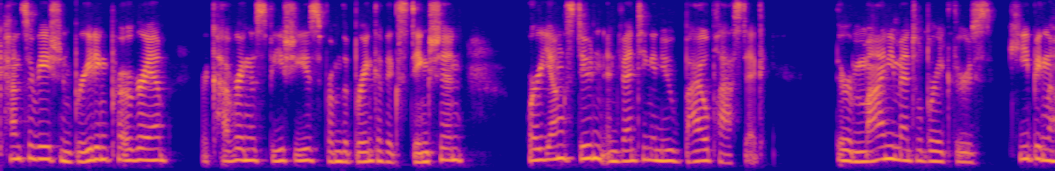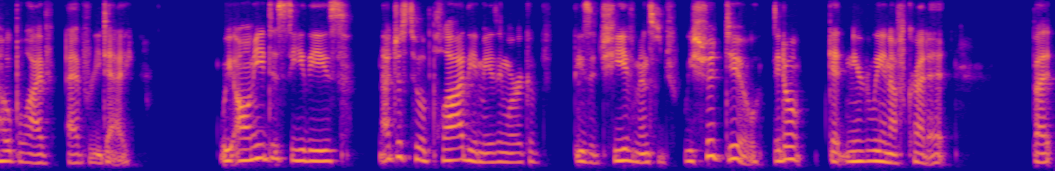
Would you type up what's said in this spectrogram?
conservation breeding program, recovering a species from the brink of extinction, or a young student inventing a new bioplastic. There are monumental breakthroughs keeping the hope alive every day. We all need to see these, not just to applaud the amazing work of these achievements, which we should do. They don't get nearly enough credit, but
